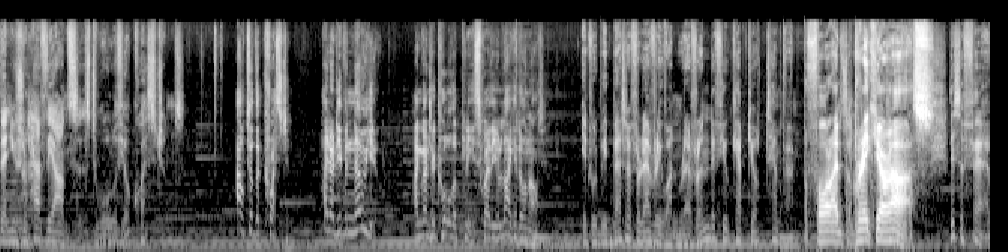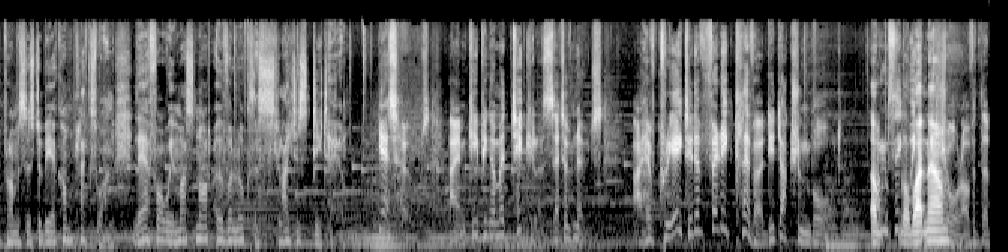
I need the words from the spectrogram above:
then you shall have the answers to all of your questions. Out of the question. I don't even know you. I'm going to call the police, whether you like it or not. It would be better for everyone, Reverend, if you kept your temper. Before I break your ass. This affair promises to be a complex one, therefore we must not overlook the slightest detail. Yes, Holmes. I am keeping a meticulous set of notes. I have created a very clever deduction board. Uh, One thing well, we what can now? be sure of at the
